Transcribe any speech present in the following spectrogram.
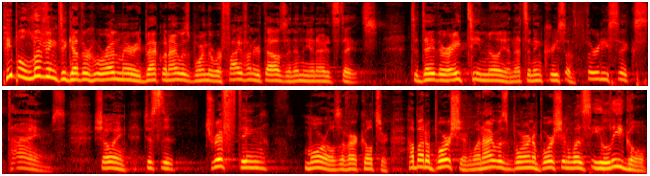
people living together who are unmarried. Back when I was born, there were 500,000 in the United States. Today there are 18 million. That's an increase of 36 times, showing just the drifting morals of our culture. How about abortion? When I was born, abortion was illegal.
